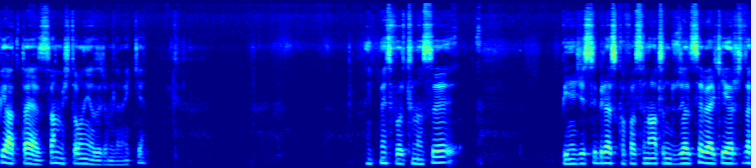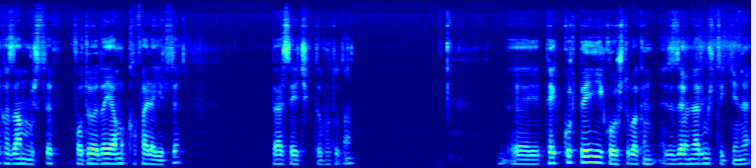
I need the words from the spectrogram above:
bir at daha yazsam işte onu yazacağım demek ki. Hikmet Fırtınası binicisi biraz kafasını atın düzelse belki yarışı da kazanmıştı. Fotoya da yamuk kafayla girdi. Bersey çıktı fotodan. Ee, Pekkurt Bey iyi koştu. Bakın size önermiştik yine.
